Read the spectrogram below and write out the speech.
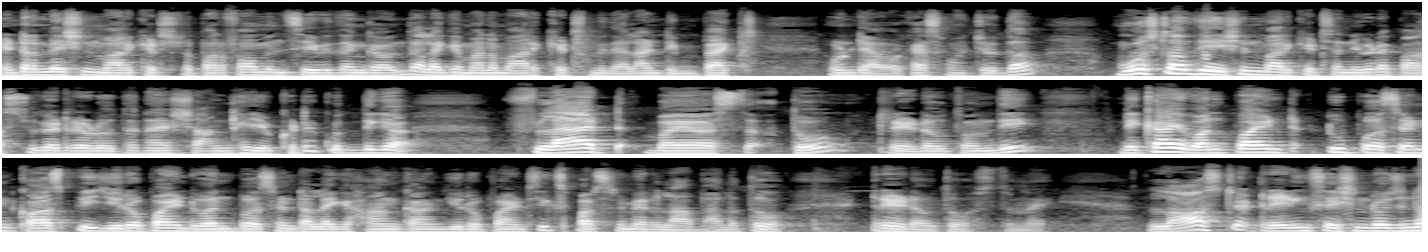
International మార్కెట్స్లో పర్ఫార్మెన్స్ ఏ విధంగా ఉంది? అలాగే మన మార్కెట్స్ మీద ఎలాంటి ఇంపాక్ట్ ఉండే అవకాశం చూద్దాం. Most of the Asian markets అన్ని కూడా పాజిటివ్గా ట్రేడ్ అవుతున్నాయి. షాంఘై ఒకటి కొద్దిగా ఫ్లాట్ బయాస్తో ట్రేడ్ అవుతుంది. Nikkei one point two percent Kospi zero point one percent అలాగే Hong Kong zero point six percent మేర లాభాలతో ట్రేడ్ అవుతూ వస్తున్నాయి. లాస్ట్ ట్రేడింగ్ సెషన్ రోజున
